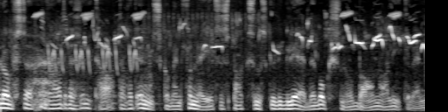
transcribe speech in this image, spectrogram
Lobster, er et resultat av et ønske om en fornøyelsespark som skulle glede voksne og barn og allikevel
